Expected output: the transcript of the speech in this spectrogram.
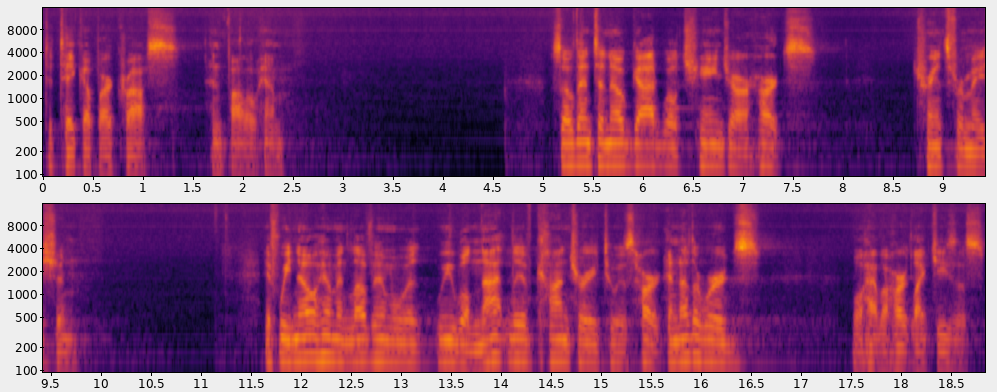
to take up our cross and follow him. So then to know God will change our hearts, transformation. If we know him and love him, we will not live contrary to his heart. In other words, we'll have a heart like Jesus.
